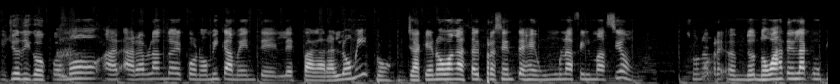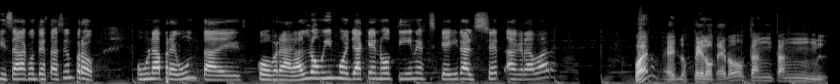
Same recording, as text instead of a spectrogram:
Y yo digo, ¿cómo, ahora hablando económicamente, les pagarán lo mismo? Ya que no van a estar presentes en una filmación. Una no, no, vas a tener la, quizá la contestación, pero una pregunta de ¿cobrarán lo mismo ya que no tienes que ir al set a grabar? Bueno, eh, los peloteros tan, tan,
